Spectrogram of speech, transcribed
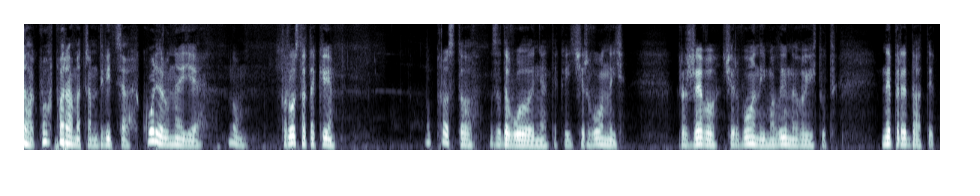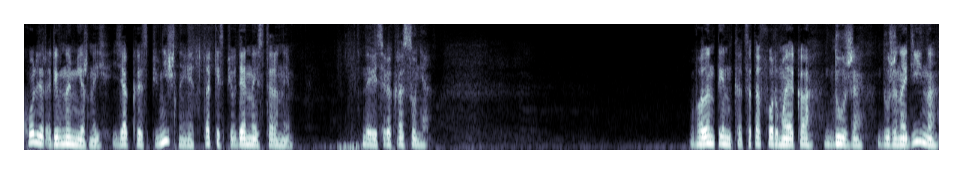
Так, по параметрам, дивіться, колір у неї, ну, просто такий, ну, просто задоволення, такий червоний, рожево-червоний, малиновий. Тут не передати. Колір рівномірний, як з північної, так і з південної сторони. Дивіться, яка красуня. Валентинка це та форма, яка дуже, дуже надійна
